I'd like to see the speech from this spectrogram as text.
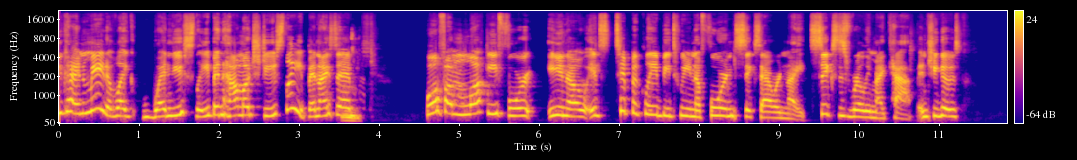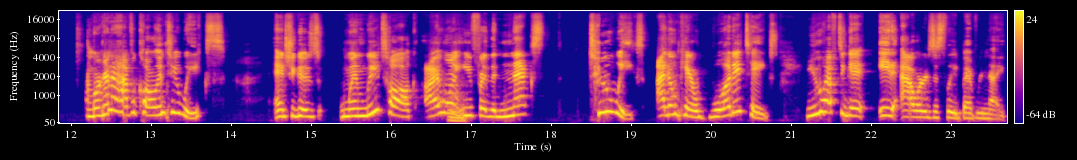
you kind of made of like, when do you sleep and how much do you sleep? And I said, mm. well, if I'm lucky for, you know, it's typically between a four and six hour night. Six is really my cap. And she goes, we're going to have a call in two weeks. And she goes, when we talk, I want mm. you for the next two weeks. I don't care what it takes. You have to get eight hours of sleep every night.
